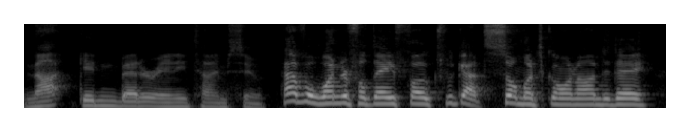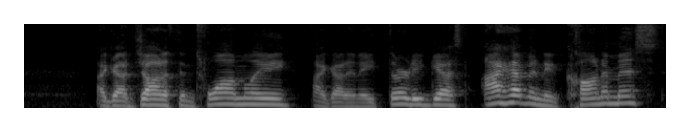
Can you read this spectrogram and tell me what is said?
Not getting better anytime soon. Have a wonderful day, folks. We got so much going on today. I got Jonathan Twombly. I got an 830 guest. I have an economist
